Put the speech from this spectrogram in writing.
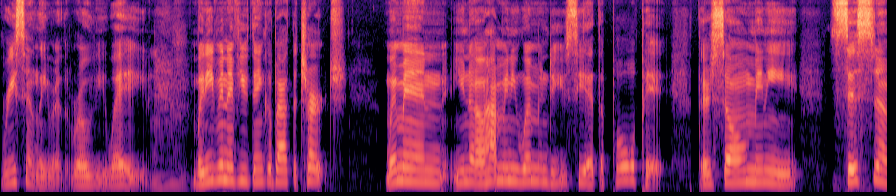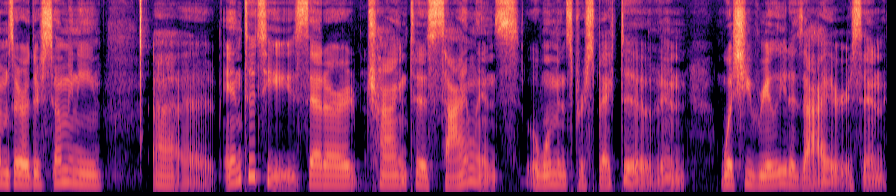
recently with roe v wade mm-hmm. but even if you think about the church Women, you know, how many women do you see at the pulpit? There's so many systems or there's so many uh, entities that are trying to silence a woman's perspective and what she really desires. And,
